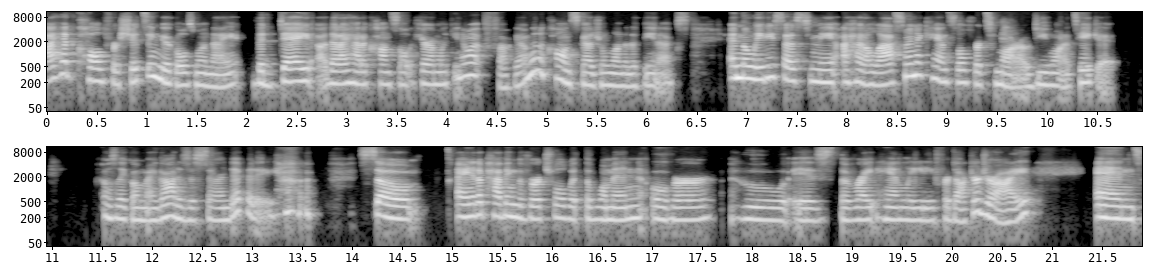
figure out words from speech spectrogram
I had called for shits and giggles one night, the day uh, that I had a consult here. I'm like, you know what? Fuck it. I'm going to call and schedule one at Athenix. And the lady says to me, I had a last minute cancel for tomorrow. Do you want to take it? I was like, oh my God, is this serendipity? so I ended up having the virtual with the woman over who is the right hand lady for Dr. Dry. And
